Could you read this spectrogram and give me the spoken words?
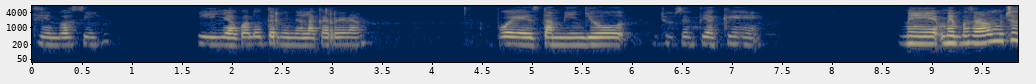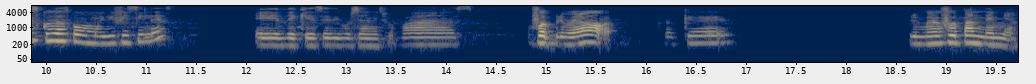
siendo así. Y ya cuando terminé la carrera, pues también yo, yo sentía que me, pasaron muchas cosas como muy difíciles, eh, de que se divorciaron mis papás. Fue primero, creo que, primero fue pandemia.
